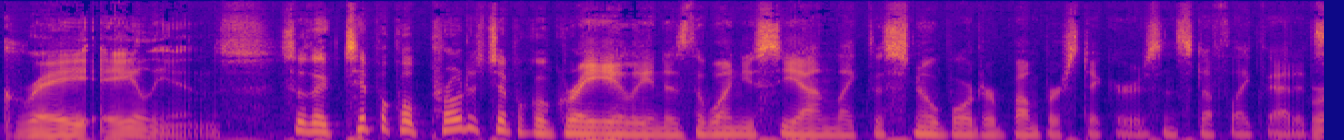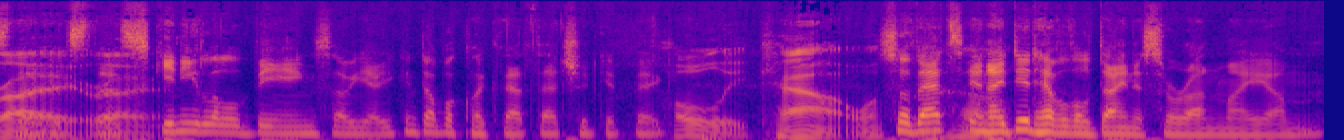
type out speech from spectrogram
Gray aliens. So the typical prototypical gray alien is the one you see on like the snowboarder bumper stickers and stuff like that. It's, Right, the, it's the right. skinny little being. So yeah, you can double click that. That should get big. Holy cow! So the that's and I did have a little dinosaur on my um,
